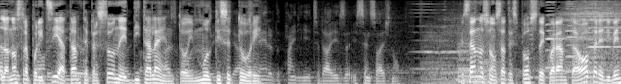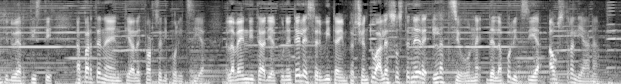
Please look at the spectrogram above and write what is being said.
La nostra polizia ha tante persone di talento in molti settori. Quest'anno sono state esposte 40 opere di 22 artisti appartenenti alle forze di polizia. La vendita di alcune tele è servita in percentuale a sostenere l'azione della polizia australiana.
